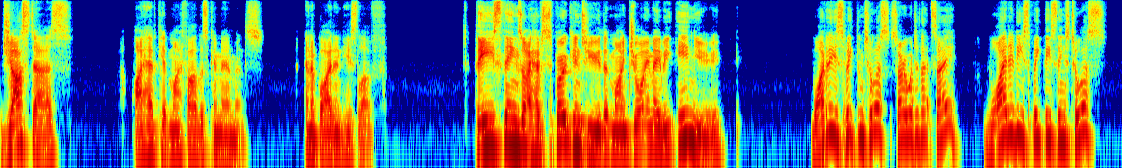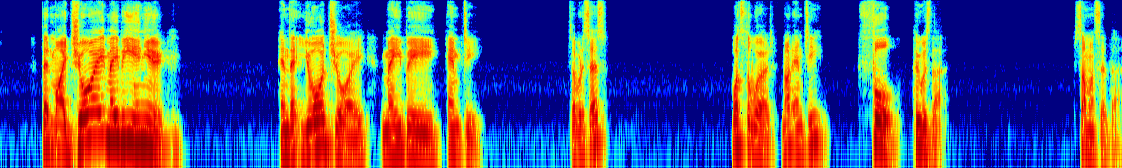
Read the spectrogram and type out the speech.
Just as I have kept my Father's commandments and abide in his love. These things I have spoken to you that my joy may be in you. Why did he speak them to us? Sorry, what did that say? Why did he speak these things to us? That my joy may be in you and that your joy may be empty. Is that what it says? What's the word? Not empty, full. Who was that? Someone said that.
